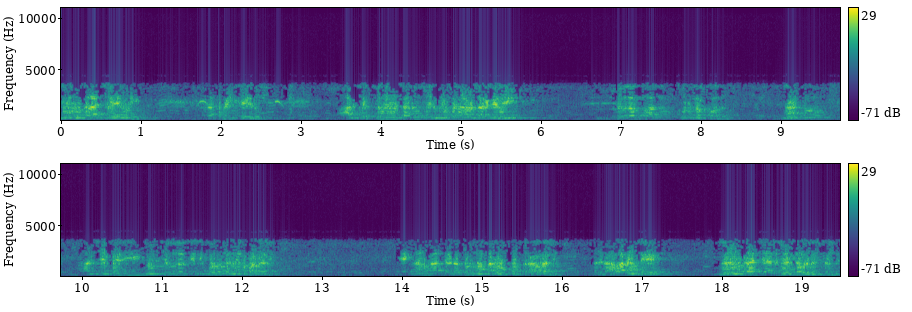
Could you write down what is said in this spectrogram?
మీరు ఉపాధ్యాయుని రెస్పెక్ట్ చేయరు. వాళ్ళు చెప్తూనే ఉంటారు మీరు వింటూనే ఉంటారు కానీ చెవులపోదు కాదు నాకు వాళ్ళు చెప్పేది మీ చెవులోకి వెళ్ళి బుర్రలో నిలబడాలి ఎగ్జామ్ రాసేటప్పుడు మళ్ళీ ఒక గుర్తు రావాలి అది రావాలంటే మీ ఉపాధ్యాయులు మీరు గౌరవించండి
